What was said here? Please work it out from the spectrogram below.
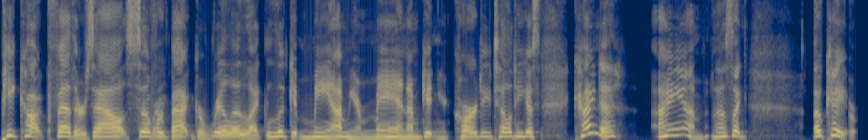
peacock feathers out, silverback gorilla. Like, look at me. I'm your man. I'm getting your car detailed. And he goes, Kinda, I am. And I was like, Okay, are-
